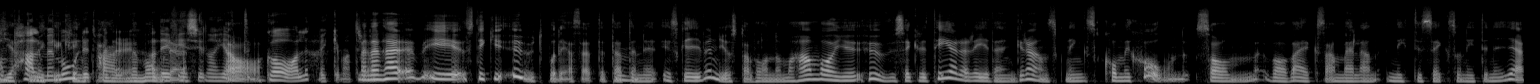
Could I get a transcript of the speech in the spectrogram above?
Om Palmemordet du? Ja, Palmemordet. det finns ju något helt Ja. galet mycket Men material. den här är, sticker ju ut på det sättet att Mm. den är, är skriven just av honom. Och han var ju huvudsekreterare i den granskningskommission som var verksam mellan 96 och 99.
